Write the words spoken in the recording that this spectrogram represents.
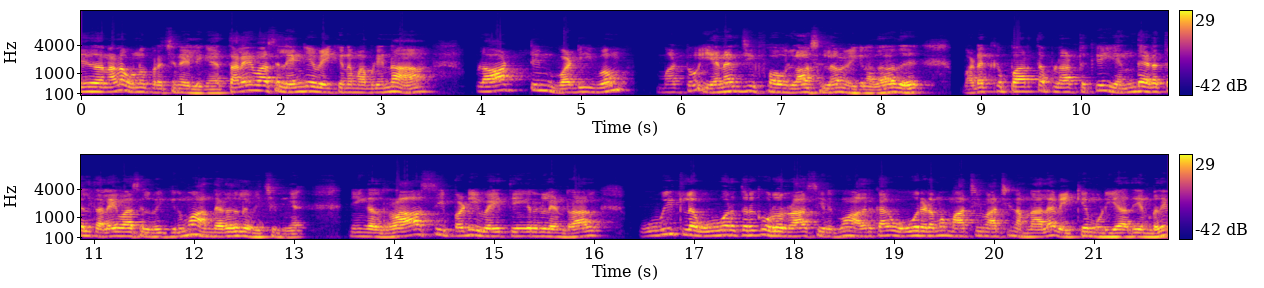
இதனால் ஒன்றும் பிரச்சனை இல்லைங்க. தலைவாசல் எங்கே வைக்கணும் அப்படின்னா பிளாட்டின் வடிவம் மற்றும் எனர்ஜி ஃபோ லாஸ் இல்லாமல் வைக்கணும். அதாவது வடக்கு பார்த்த பிளாட்டுக்கு எந்த இடத்தில் தலைவாசல் வைக்கணுமோ அந்த இடத்துல வச்சுக்கோங்க. நீங்கள் ராசி படி வைத்தீர்கள் என்றால் வீட்டில் ஒவ்வொருத்தருக்கும் ஒரு ஒரு ராசி இருக்கும். அதற்காக ஒவ்வொரு இடமும் மாற்றி மாற்றி நம்மளால் வைக்க முடியாது என்பதை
